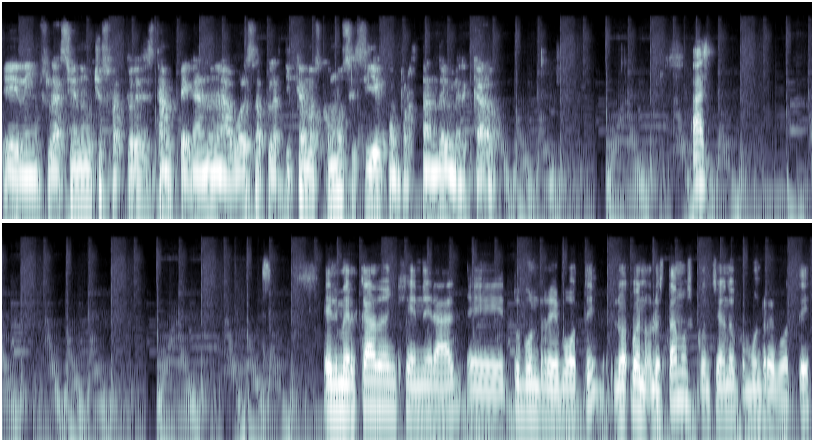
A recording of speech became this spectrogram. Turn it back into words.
la inflación y muchos factores están pegando en la bolsa. Platícanos cómo se sigue comportando el mercado. El mercado en general eh, tuvo un rebote, bueno, lo estamos considerando como un rebote,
